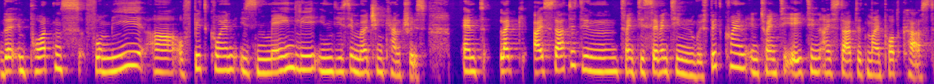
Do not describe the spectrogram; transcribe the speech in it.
The importance for me uh, of Bitcoin is mainly in these emerging countries. And like I started in 2017 with Bitcoin, in 2018, I started my podcast.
